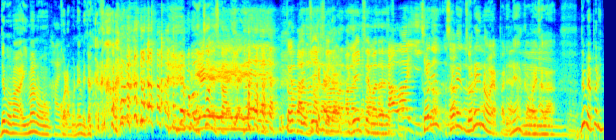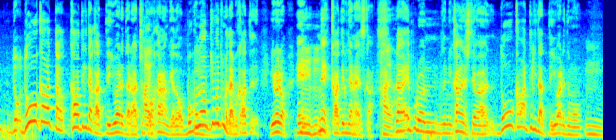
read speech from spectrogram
でもまあ今の子らもねめちゃめちゃ可愛いいやいそうですかやいやいや。いやいやと現役生現役生まだ。かわいいそれそれぞれのやっぱりね可愛さが。でもやっぱりどどう変わった変わってきたかって言われたらちょっと分からんけど、僕の気持ちもだいぶ変わっていろいろ、えね、変わっていくじゃないですか、だからエプロンズに関してはどう変わってきたって言われてもうん。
